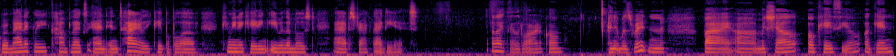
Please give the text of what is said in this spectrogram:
grammatically complex and entirely capable of communicating even the most abstract ideas. I like that little article. And it was written by uh, Michelle Ocasio. Again,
